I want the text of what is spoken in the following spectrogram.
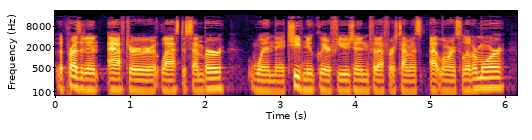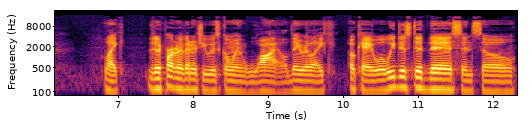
the president, after last December, when they achieved nuclear fusion for that first time at Lawrence Livermore, like the Department of Energy was going wild. They were like, okay, well, we just did this, and so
